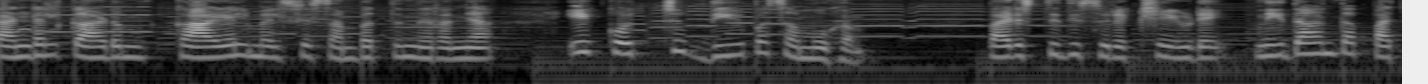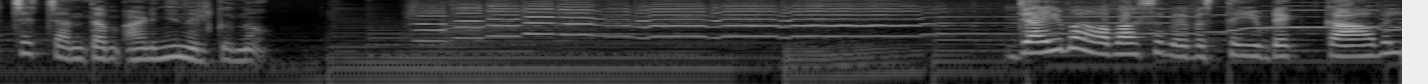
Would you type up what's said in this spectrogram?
കണ്ടൽക്കാടും കായൽ മത്സ്യസമ്പത്ത് നിറഞ്ഞ ഈ കൊച്ചു ദ്വീപ സമൂഹം പരിസ്ഥിതി സുരക്ഷയുടെ നിതാന്ത പച്ച ചന്തം അണിഞ്ഞു നിൽക്കുന്നു. ജൈവ ആവാസ വ്യവസ്ഥയുടെ കാവൽ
